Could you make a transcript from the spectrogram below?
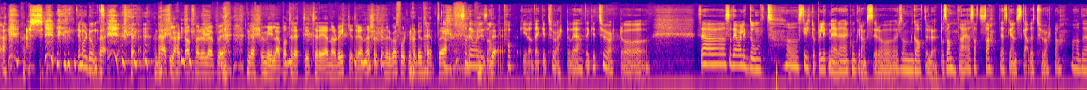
Æsj! Det var dumt. Det er klart at når du løper, løper mila på 33 når du ikke trener, så kunne det gått fort når du trente. Ja. Så det var litt sånn pokker at jeg ikke turte det. At jeg ikke turte å Så, så det var litt dumt. Og stilte opp i litt mer konkurranser og sånn gateløp og sånn. Da jeg satsa. Det skulle jeg ønske jeg hadde turt da. Og hadde,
